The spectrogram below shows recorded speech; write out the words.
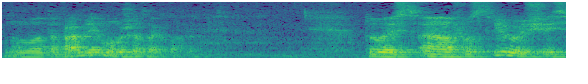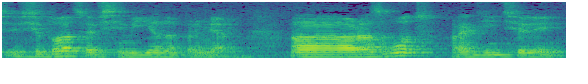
Вот, а проблемы уже закладывались. То есть э, фрустрирующая ситуация в семье, например. Э, развод родителей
